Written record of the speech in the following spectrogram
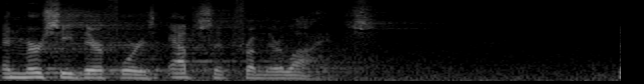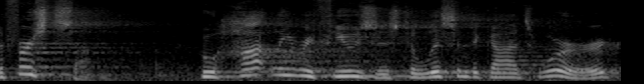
and mercy, therefore, is absent from their lives. The first son, who hotly refuses to listen to God's word,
